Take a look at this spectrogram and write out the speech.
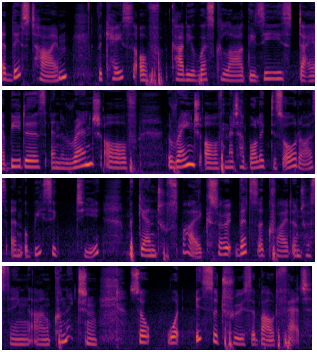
at this time, the case of cardiovascular disease, diabetes, and a range of a range of metabolic disorders and obesity began to spike. So that's a quite interesting um, connection. So, what is the truth about fat?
